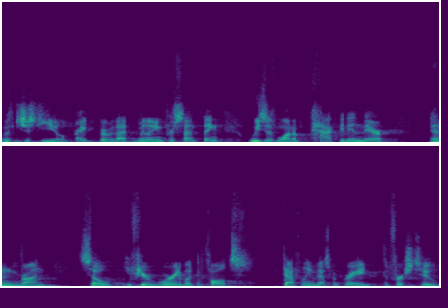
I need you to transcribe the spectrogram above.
with just yield, right? Remember that million percent thing? We just want to pack it in there and run. So if you're worried about defaults, definitely investment grade, the first two.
